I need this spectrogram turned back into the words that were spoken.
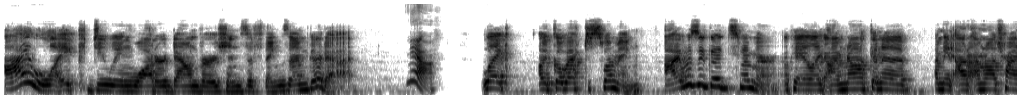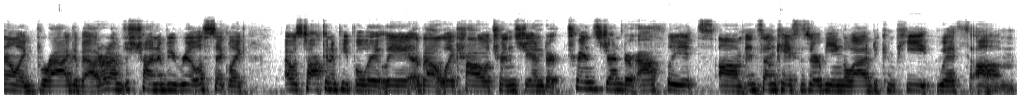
I like doing watered down versions of things I'm good at. Yeah. Like, like go back to swimming. I was a good swimmer. Okay, like I'm not gonna. I mean, I, am not trying to like brag about it. I'm just trying to be realistic. Like I was talking to people lately about like how transgender transgender athletes, um, in some cases, are being allowed to compete with um,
